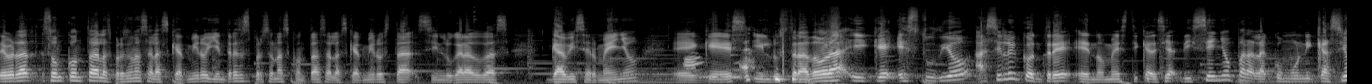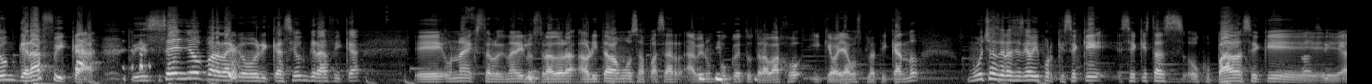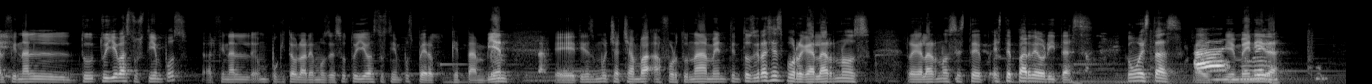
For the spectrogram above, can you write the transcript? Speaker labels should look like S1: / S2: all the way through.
S1: de verdad son contadas las personas a las que admiro y entre esas personas contadas a las que admiro está sin lugar a dudas Gaby Cermeño, eh, que es ilustradora y que estudió, así lo encontré en Doméstica, decía diseño para la comunicación gráfica, diseño para la comunicación gráfica. Eh, una extraordinaria ilustradora. Ahorita vamos a pasar a ver un poco de tu trabajo y que vayamos platicando. Muchas gracias Gaby porque sé que sé que estás ocupada, sé que eh, al final tú, llevas tus tiempos, al final un poquito hablaremos de eso, tú llevas tus tiempos, pero que también eh, tienes mucha chamba afortunadamente. Entonces gracias por regalarnos regalarnos este este par de horitas. ¿Cómo estás? Bienvenida.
